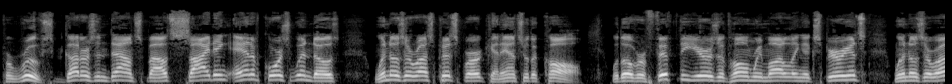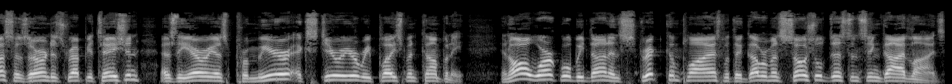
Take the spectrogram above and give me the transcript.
For roofs, gutters and downspouts, siding, and of course windows, Windows R Us Pittsburgh can answer the call. With over 50 years of home remodeling experience, Windows R Us has earned its reputation as the area's premier exterior replacement company. And all work will be done in strict compliance with the government's social distancing guidelines.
